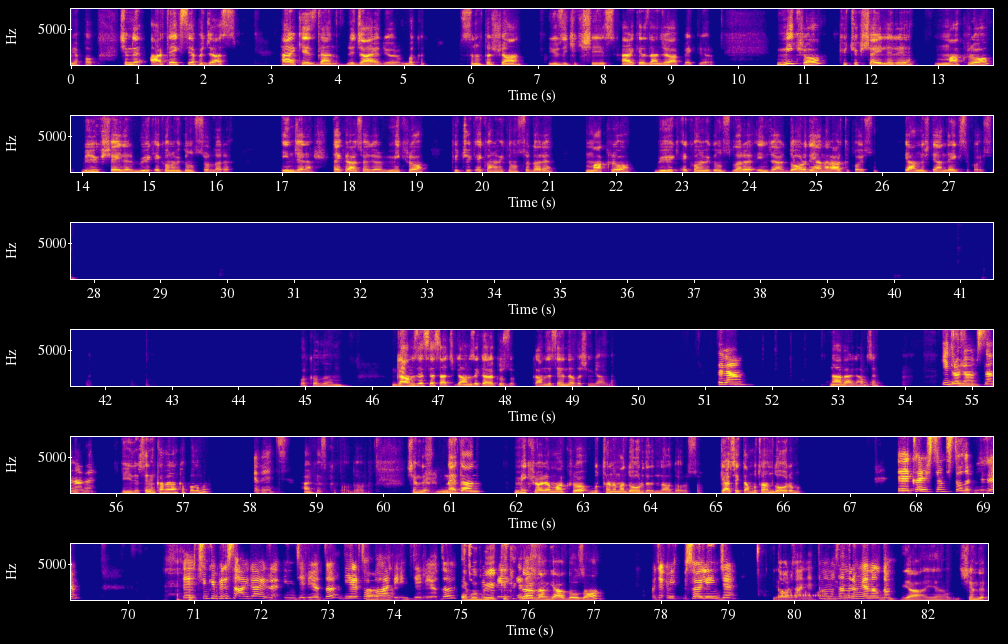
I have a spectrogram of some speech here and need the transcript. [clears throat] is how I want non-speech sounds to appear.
Gidelim yapalım. Şimdi artı eksi yapacağız. Herkesten rica ediyorum. Bakın sınıfta şu an 102 kişiyiz. Herkesten cevap bekliyorum. Mikro küçük şeyleri, makro büyük şeyleri, büyük ekonomik unsurları inceler. Tekrar söylüyorum. Mikro küçük ekonomik unsurları, makro büyük ekonomik unsurları inceler. Doğru diyenler artı koysun. Yanlış diyen de eksi koysun. Bakalım. Gamze ses aç. Gamze Karakuzu. Gamze senin de adaşın geldi. Selam. Ne haber Gamze? İyidir hocam. Sizden ne haber? İyidir. Senin kameran kapalı mı? Evet. Herkes kapalı doğru. Şimdi neden mikro ile makro bu tanıma doğru dedin daha doğrusu? Gerçekten bu tanım doğru mu? Ee, karıştırmış da olabilirim. Ee, çünkü birisi ayrı ayrı inceliyordu. Diğeri toplu Ha. halde inceliyordu. E bu büyük küçük de- nereden geldi o zaman? Hocam ilk bir söyleyince Ya, doğru zannettim ama ya. sanırım yanıldım. Ya ya. Şimdi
